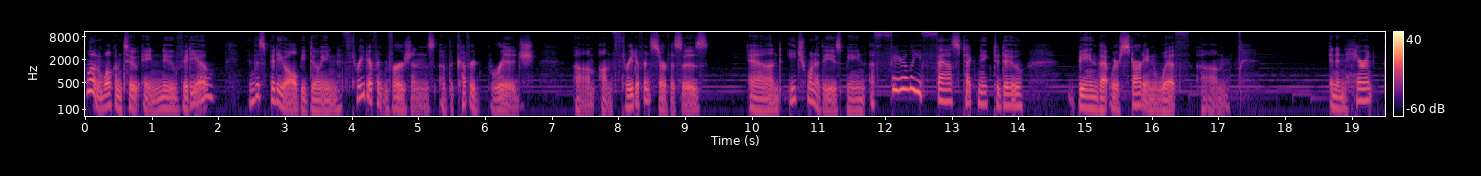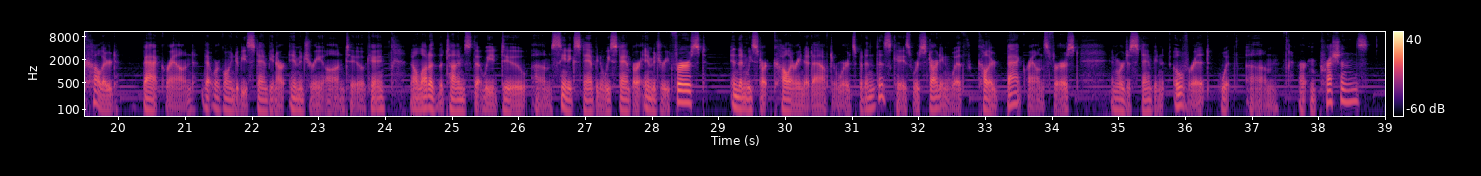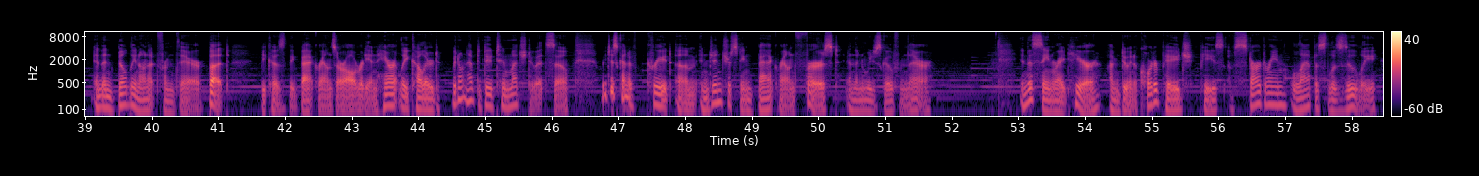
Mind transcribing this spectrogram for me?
Hello and welcome to a new video. In this video I'll be doing three different versions of the covered bridge um, on three different surfaces and each one of these being a fairly fast technique to do being that we're starting with um, an inherent colored background that we're going to be stamping our imagery onto, okay? Now a lot of the times that we do um, scenic stamping, we stamp our imagery first, and then we start coloring it afterwards. But in this case, we're starting with colored backgrounds first, and we're just stamping over it with um, our impressions, and then building on it from there. But because the backgrounds are already inherently colored, we don't have to do too much to it. So we just kind of create um, an interesting background first, and then we just go from there. In this scene right here, I'm doing a quarter page piece of Stardream Lapis Lazuli,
